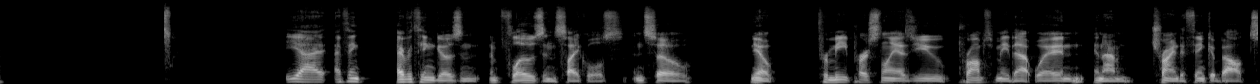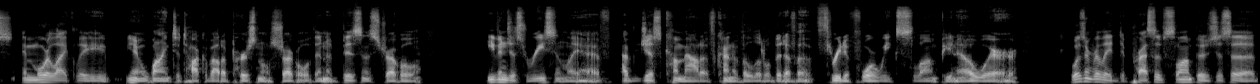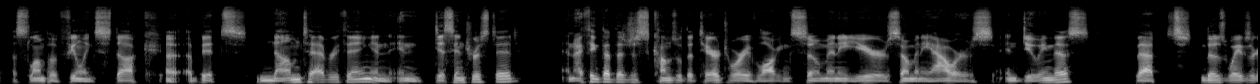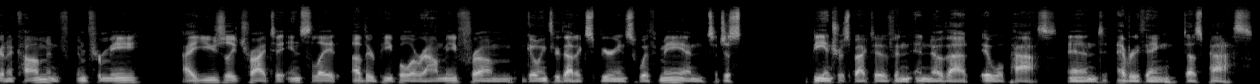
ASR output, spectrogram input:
Yeah, I, I think everything goes in, and flows in cycles. And so, you know, for me personally, as you prompt me that way, and and I'm trying to think about, and more likely, you know, wanting to talk about a personal struggle than a business struggle. Even just recently, I've I've just come out of kind of a little bit of a three to four week slump, you know, where wasn't really a depressive slump. It was just a, a slump of feeling stuck, a, a bit numb to everything, and and disinterested. And I think that that just comes with the territory of logging so many years, so many hours in doing this that those waves are going to come. And, and for me, I usually try to insulate other people around me from going through that experience with me and to just be introspective and, and know that it will pass and everything does pass.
